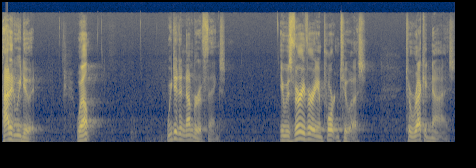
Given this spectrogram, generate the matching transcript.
How did we do it? Well, we did a number of things. It was very, very important to us to recognize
